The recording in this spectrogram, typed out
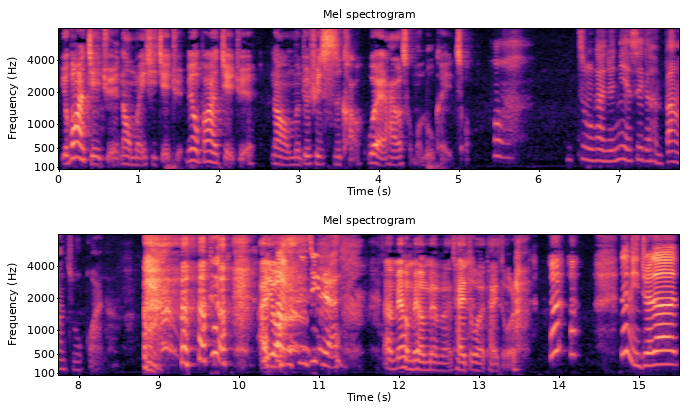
有办法解决，那我们一起解决；没有办法解决，那我们就去思考未来还有什么路可以走。哇，怎么感觉你也是一个很棒的主管啊？哎呦，经纪人？呃，没有没有没有没有，太多了太多了。那你觉得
